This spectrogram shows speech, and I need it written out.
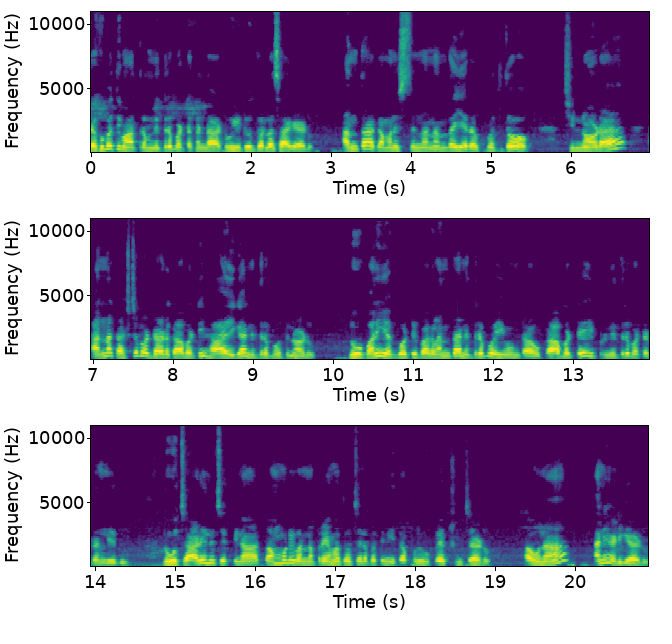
రఘుపతి మాత్రం నిద్ర పట్టకుండా అటు ఇటు దొరలసాగాడు. అంతా గమనిస్తున్న నందయ్య రఘుపతితో చిన్నోడా అన్న కష్టపడ్డాడు కాబట్టి హాయిగా నిద్రపోతున్నాడు. నువ్వు పని ఎగ్గొట్టి పగలంతా నిద్రపోయి ఉంటావు. కాబట్టే ఇప్పుడు నిద్ర పట్టడం లేదు. నువ్వు చాడీలు చెప్పినా తమ్ముడి వన్న ప్రేమతో చలపతి నీ తప్పుని ఉపేక్షించాడు. అవునా? అని అడిగాడు.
